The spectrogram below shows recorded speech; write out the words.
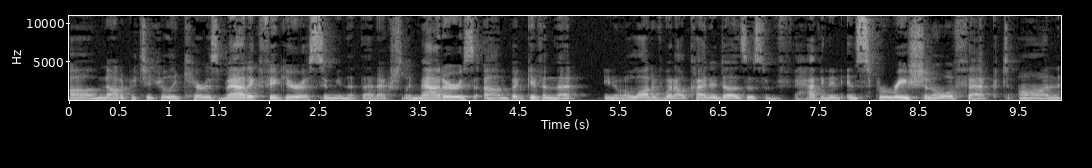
um, not a particularly charismatic figure, assuming that that actually matters. Um, but given that you know, a lot of what Al Qaeda does is sort of having an inspirational effect on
